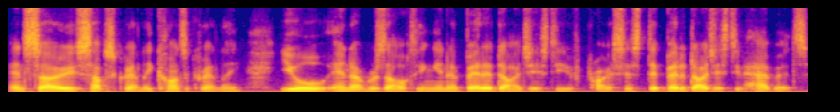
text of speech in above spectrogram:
and so subsequently, consequently, you'll end up resulting in a better digestive process, better digestive habits,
